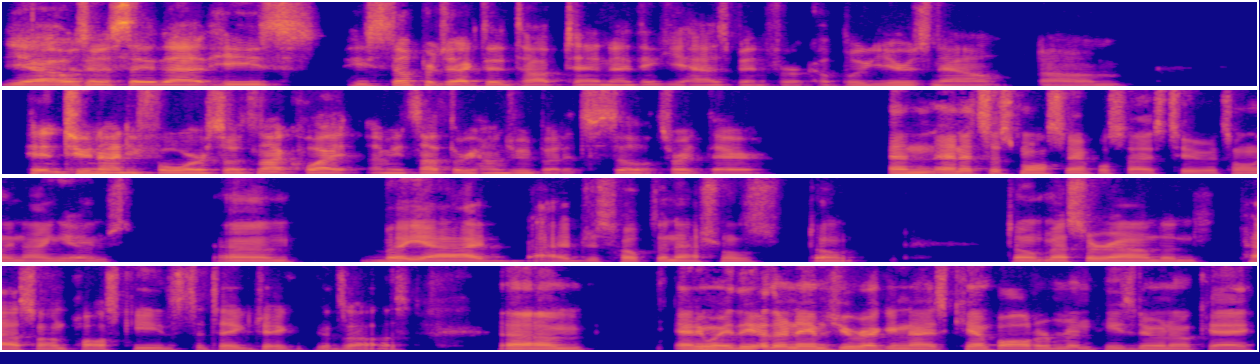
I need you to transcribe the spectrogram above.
Yeah, I was gonna say that he's he's still projected top ten. I think he has been for a couple of years now. Um, hitting two ninety four, so it's not quite. I mean, it's not three hundred, but it's still it's right there. and and it's a small sample size too. It's only nine Yeah. games. Um, but yeah, I I just hope the Nationals don't don't mess around and pass on Paul Skenes to take Jacob Gonzalez. Um, anyway, the other names you recognize: Kemp Alderman, he's doing okay.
